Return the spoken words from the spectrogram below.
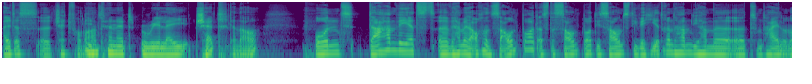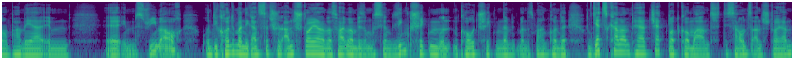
altes äh, Chat-Format. Internet Relay Chat. Genau. Und da haben wir jetzt, äh, wir haben ja auch ein Soundboard, also das Soundboard, die Sounds, die wir hier drin haben, die haben wir äh, zum Teil und noch ein paar mehr im, äh, im Stream auch. Und die konnte man die ganze Zeit schon ansteuern, aber das war immer ein bisschen, einen Link schicken und einen Code schicken, damit man das machen konnte. Und jetzt kann man per Chatbot-Command die Sounds ansteuern,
